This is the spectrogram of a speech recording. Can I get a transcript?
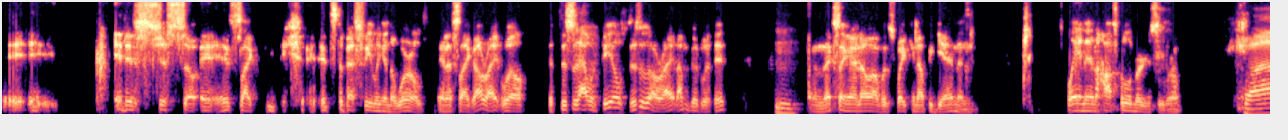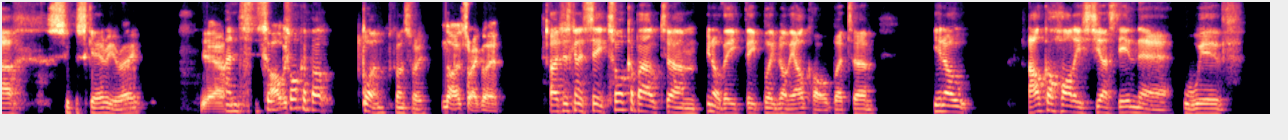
it, it, it is just so it's like it's the best feeling in the world and it's like all right well if this is how it feels this is all right i'm good with it Mm. And next thing I know, I was waking up again and laying in a hospital emergency room. Wow, super scary, right? Yeah. And so, Always, talk about. Go on, go on. Sorry. No, that's right. Go ahead. I was just going to say, talk about. Um, you know, they they blamed it on the alcohol, but um, you know, alcohol is just in there with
